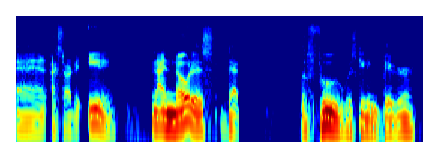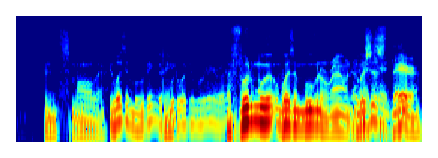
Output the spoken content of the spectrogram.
and I started eating. And I noticed that the food was getting bigger and smaller. It wasn't moving. The Thing. food wasn't moving The food mo- wasn't moving around. it was I just there.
